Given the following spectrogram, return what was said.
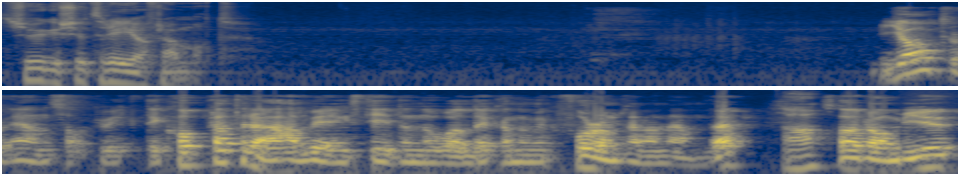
2023 och framåt. Jag tror en sak är viktig. Kopplat till det här halveringstiden och World Economic Forum som jag nämnde. Ja. så har de ju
